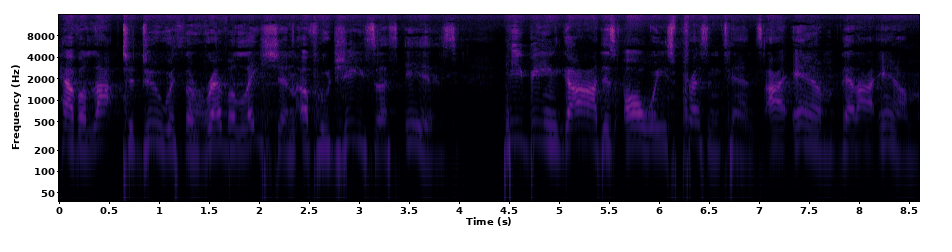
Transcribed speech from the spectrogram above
have a lot to do with the revelation of who Jesus is. He being God is always present tense. I am that I am.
